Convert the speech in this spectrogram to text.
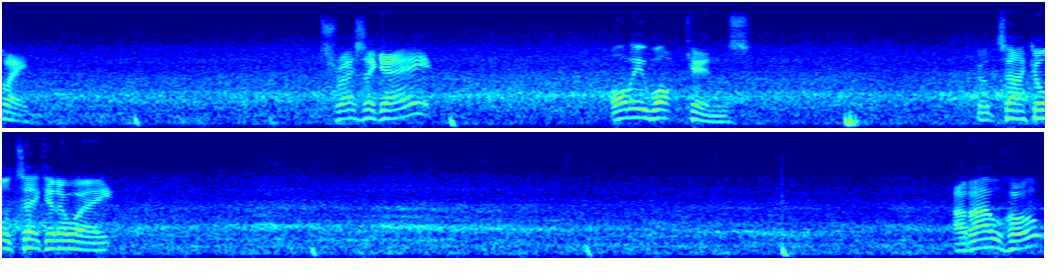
Barkley. Trezeguet. Ollie Watkins. Good tackle taken away. Araujo.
